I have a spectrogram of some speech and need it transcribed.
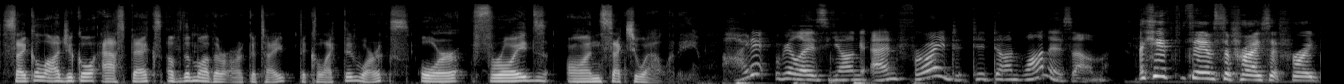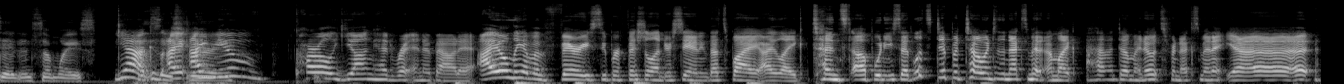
psychological aspects of the mother archetype, the collected works, or Freud's on sexuality. I didn't realize Jung and Freud did Don Juanism. I can't say I'm surprised that Freud did in some ways. Yeah, because I, I knew Carl Jung had written about it. I only have a very superficial understanding. That's why I like tensed up when he said, let's dip a toe into the next minute. I'm like, I haven't done my notes for next minute yet.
